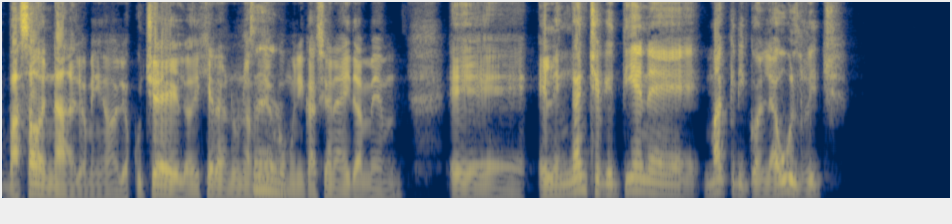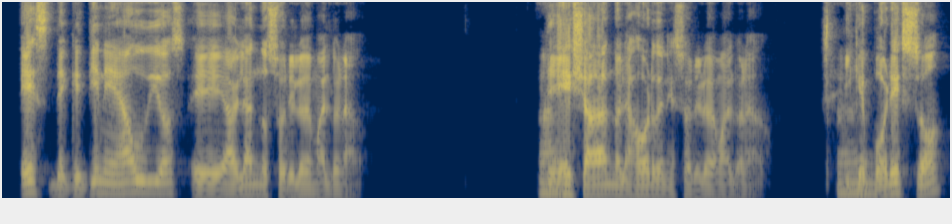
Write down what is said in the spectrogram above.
Basado en nada lo mío, lo escuché, lo dijeron en unos Sí. medios de comunicación ahí también. eh, el enganche que tiene Macri con la Ulrich es de que tiene audios eh, hablando sobre lo de Maldonado. Ah, De ella dando las órdenes sobre lo de Maldonado. Y que ah. por eso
